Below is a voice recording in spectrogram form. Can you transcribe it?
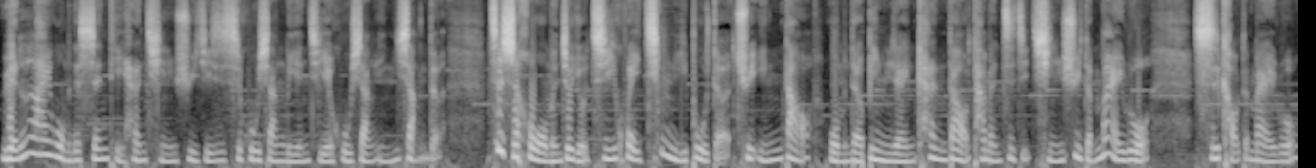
原来我们的身体和情绪其实是互相连接、互相影响的。这时候我们就有机会进一步的去引导我们的病人看到他们自己情绪的脉络、思考的脉络。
